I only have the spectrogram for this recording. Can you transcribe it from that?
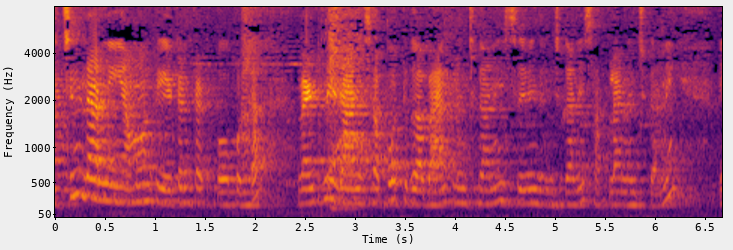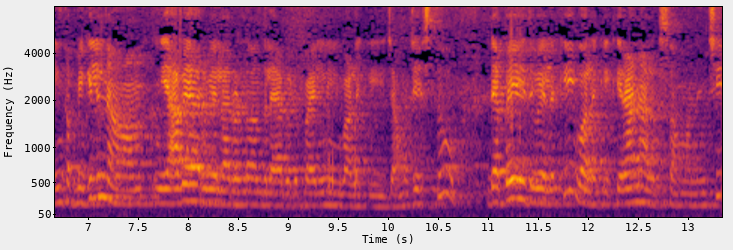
ఇచ్చిన దాన్ని అమౌంట్ ఏటంటే కట్టుకోకుండా పోకుండా వెంటనే దానికి సపోర్ట్గా బ్యాంకు బ్యాంక్ నుంచి కానీ సేవింగ్ నుంచి కానీ సప్లై నుంచి కానీ ఇంకా మిగిలిన యాభై ఆరు వేల రెండు వందల యాభై రూపాయలని వాళ్ళకి జమ చేస్తూ డెబ్బై ఐదు వేలకి వాళ్ళకి కిరాణాలకు సంబంధించి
